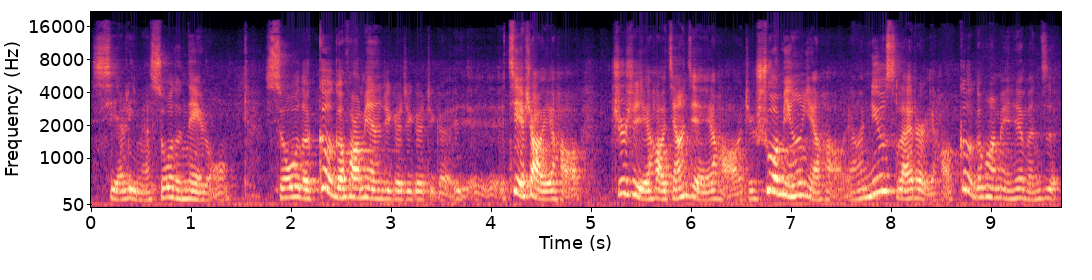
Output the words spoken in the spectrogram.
写里面所有的内容，所有的各个方面的这个这个这个介绍也好，知识也好，讲解也好，这说明也好，然后 newsletter 也好，各个方面一些文字。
